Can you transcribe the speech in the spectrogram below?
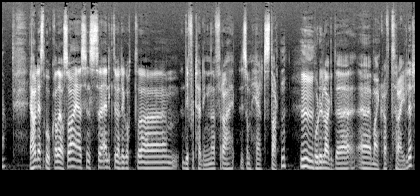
ja. Jeg har lest boka di også. Jeg, synes, jeg likte veldig godt uh, de fortellingene fra liksom helt starten. Hvor du lagde uh, Minecraft-trailer,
